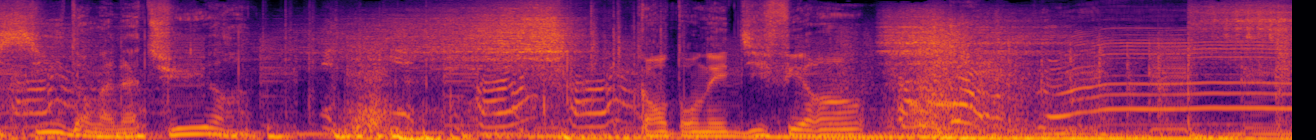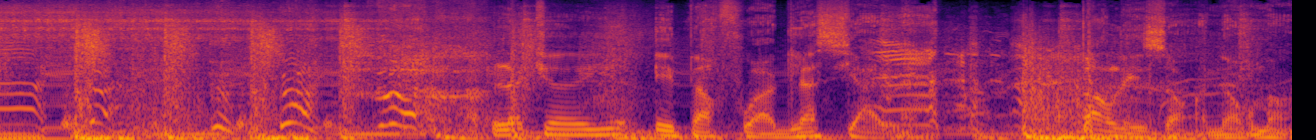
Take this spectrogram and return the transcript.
Ici, dans la nature, quand on est différent, l'accueil est parfois glacial. Parlez-en à Normand.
